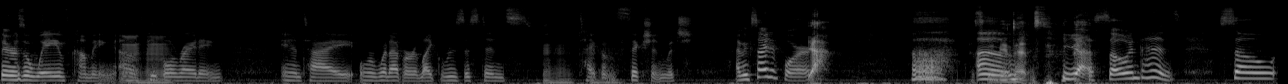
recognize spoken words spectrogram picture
there's a wave coming of Mm-hmm. people writing." anti or whatever like resistance type of fiction which i'm excited for Mm-hmm. Yeah. it's gonna be Um, intense. yes, so intense. So,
